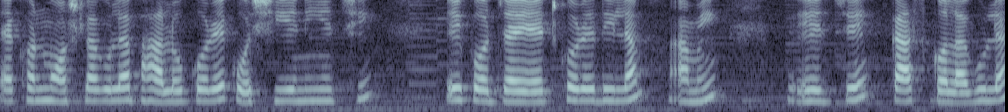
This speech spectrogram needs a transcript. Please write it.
এখন মশলাগুলো ভালো করে কষিয়ে নিয়েছি। এই পর্যায়ে অ্যাড করে দিলাম আমি এর যে কাঁচকলাগুলা।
